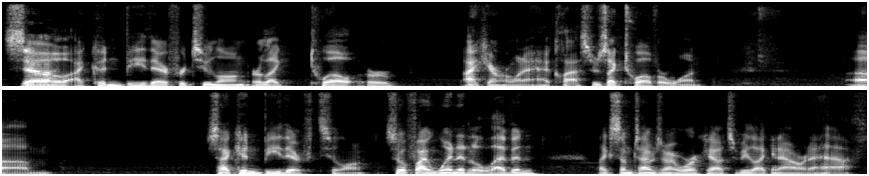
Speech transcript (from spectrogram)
so I couldn't be there for too long, or like twelve, or I can't remember when I had class. It was like twelve or one. Um, so I couldn't be there for too long. So if I went at eleven, like sometimes my workouts would be like an hour and a half,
